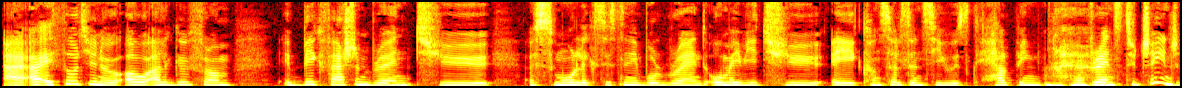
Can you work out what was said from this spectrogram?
I, I thought, you know, oh, I'll go from a big fashion brand to a small, like, sustainable brand, or maybe to a consultancy who's helping brands to change.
